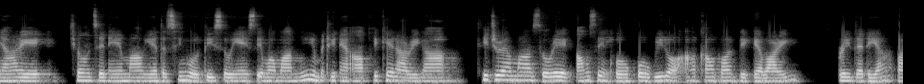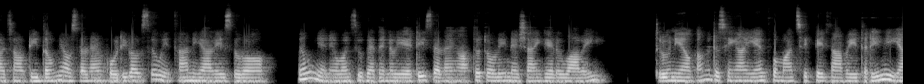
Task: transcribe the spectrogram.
များတဲ့ချုံစင်နေမောင်ရဲ့သစင်ကိုတီးဆိုရင်စေမောင်မှာမြင့်မထိတဲ့အောင်ဖြစ်ခဲ့တာတွေကဒီဒရမာဆိုတဲ့ကောင်းစဉ်ကိုပို့ပြီးတော့အားကောင်းသွားစေခဲ့ပါတယ်။ပရိသတ်တွေကဘာကြောင့်ဒီ၃ယောက်ဇာတ်လမ်းကိုဒီလောက်စိတ်ဝင်စားနေရလဲဆိုတော့နှုတ်ရည်နဲ့ဝမ်စုကတဲ့တို့ရဲ့တိတ်ဇာတ်လမ်းကတော်တော်လေးနဲ့ဆိုင်ခဲ့လို့ပါပဲ။သူတို့နှစ်ယောက်ကတစ်ချိန်ကရန်ပေါ်မှာချစ်ပေးစားပြီးတတိနေရ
